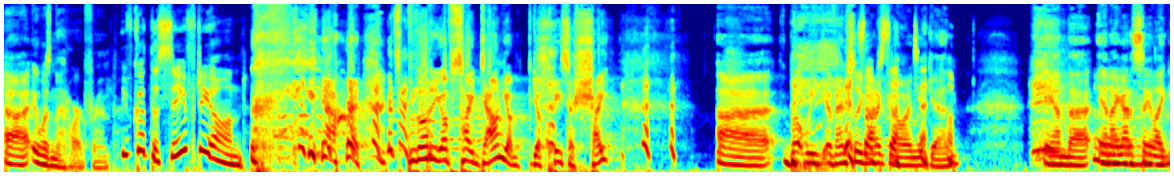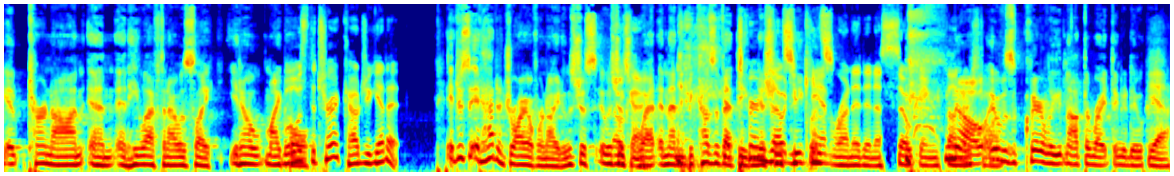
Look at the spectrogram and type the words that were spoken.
uh, it wasn't that hard for him You've got the safety on. yeah, right. It's bloody upside down, you you piece of shite. Uh, but we eventually got it going down. again. And uh, and I Oh, got to say, like it turned on, and and he left, and I was like, you know, Michael, What was the trick? How'd you get it? it just it had to dry overnight. It was just it was just Okay. wet, and then because of that, the turns ignition out you can't run it in a soaking thunderstorm. no, it was clearly not the right thing to do. Yeah.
